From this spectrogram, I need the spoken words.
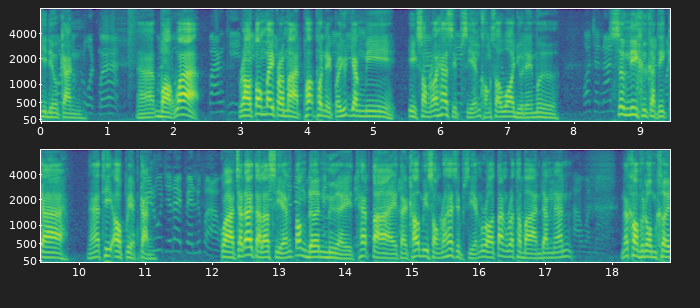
ทีเดียวกันบอกว่า เราต้องไม่ประมาทเพราะพลเอกประยุทธ์ยังมีอีก 250 เสียงของสวอยู่ในมือ ซึ่งนี่คือกติกานะที่เอาเปรียบกัน กว่าจะได้แต่ละเสียงต้องเดินเหนื่อยแทบตาย แต่เขามี 250 เสียงรอตั้งรัฐบาลดังนั้น นครพนมเคย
